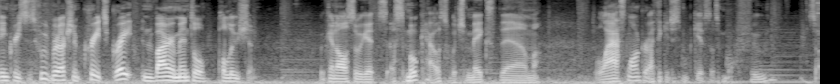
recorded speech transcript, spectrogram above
increases food production, creates great environmental pollution. We can also get a smokehouse, which makes them last longer. I think it just gives us more food. So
